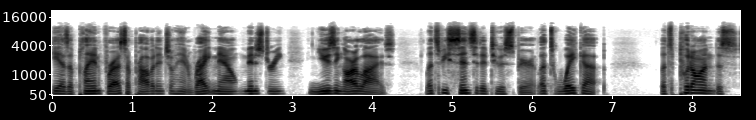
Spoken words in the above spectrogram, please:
He has a plan for us, a providential hand right now, ministering and using our lives. Let's be sensitive to his spirit. Let's wake up. Let's put on this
